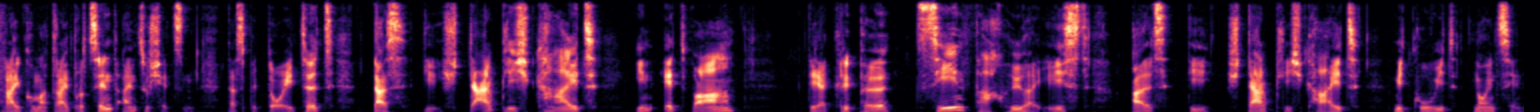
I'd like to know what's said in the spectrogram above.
3,3 Prozent einzuschätzen. Das bedeutet, dass die Sterblichkeit in etwa der Grippe zehnfach höher ist als die Sterblichkeit mit Covid-19.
